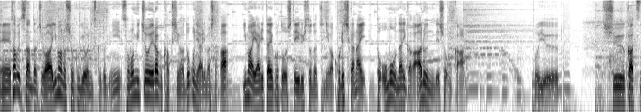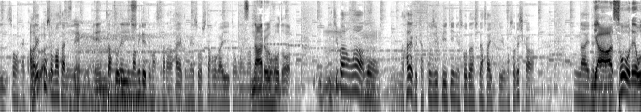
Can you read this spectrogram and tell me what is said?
えー田淵さんたちは今の職業に就くときにその道を選ぶ確信はどこにありましたか？今やりたいことをしている人たちにはこれしかないと思う何かがあるんでしょうか？という就活そうねこれこそまさにね雑念にまみれてますから早く瞑想した方がいいと思います。なるほど。一番はもう早くチャット GPT に相談しなさいっていうもうそれしかないです、ね、いやーそうね教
